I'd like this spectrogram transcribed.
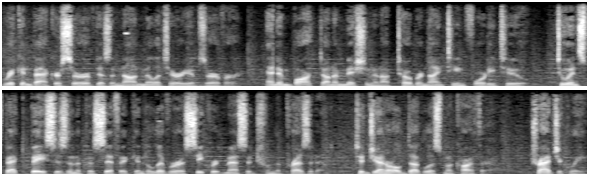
Rickenbacker served as a non-military observer, and embarked on a mission in October 1942, to inspect bases in the Pacific and deliver a secret message from the President, to General Douglas MacArthur. Tragically,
